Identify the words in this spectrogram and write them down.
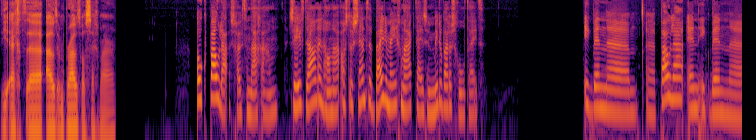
die echt eh out and proud was, zeg maar. Ook Paula schuift vandaag aan. Ze heeft Daan en Hanna als docenten beide meegemaakt tijdens hun middelbare schooltijd. Ik ben ehm, eh, Paula en ik ben eh,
